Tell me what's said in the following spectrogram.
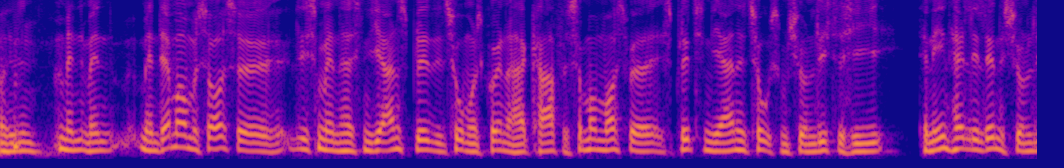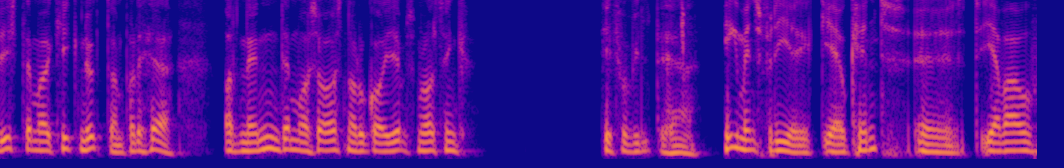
på hylden. Men, men, men der må man så også, øh, ligesom man har sin hjerne splittet i to, man skal ind og have kaffe, så må man også være, splitte sin hjerne i to som journalist og sige, den ene halvdel, den er journalist, der må kigge nøgteren på det her, og den anden, der må så også, når du går hjem, så må du også tænke, det er for vildt, det her. Ikke mindst, fordi jeg, jeg er jo kendt. Øh, jeg var jo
